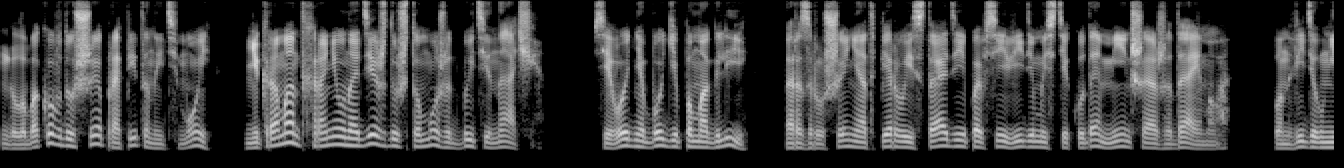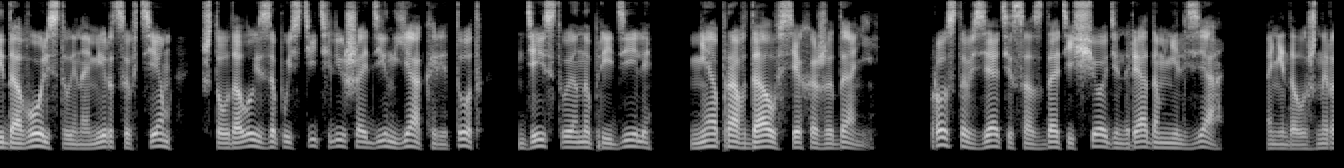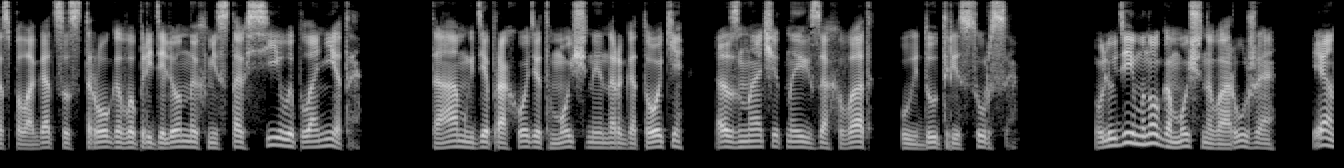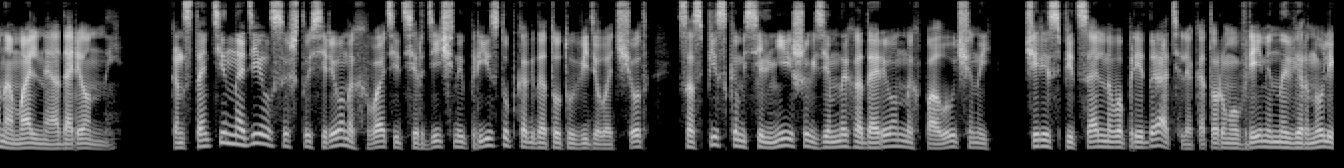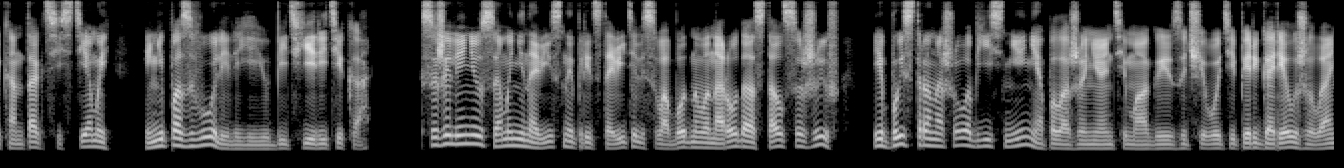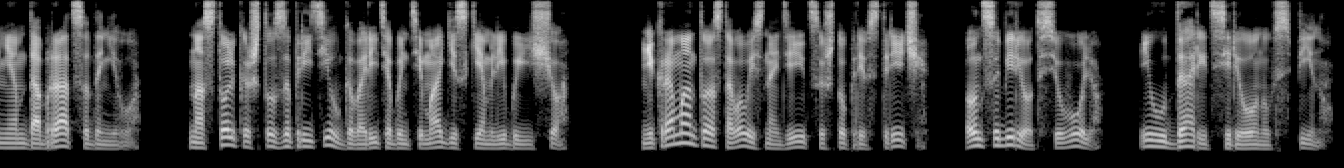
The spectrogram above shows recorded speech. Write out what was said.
Глубоко в душе, пропитанный тьмой, Некромант хранил надежду, что может быть иначе. Сегодня боги помогли, а разрушение от первой стадии, по всей видимости, куда меньше ожидаемого. Он видел недовольство иномирцев тем, что удалось запустить лишь один якорь, и тот, действуя на пределе, не оправдал всех ожиданий. Просто взять и создать еще один рядом нельзя. Они должны располагаться строго в определенных местах силы планеты. Там, где проходят мощные энерготоки, а значит, на их захват уйдут ресурсы. У людей много мощного оружия и аномальный одаренный. Константин надеялся, что Сирена хватит сердечный приступ, когда тот увидел отчет со списком сильнейших земных одаренных, полученный через специального предателя, которому временно вернули контакт с системой и не позволили ей убить еретика. К сожалению, самый ненавистный представитель свободного народа остался жив и быстро нашел объяснение положению антимага, из-за чего теперь горел желанием добраться до него. Настолько, что запретил говорить об антимаге с кем-либо еще. Некроманту оставалось надеяться, что при встрече он соберет всю волю и ударит Сириону в спину.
